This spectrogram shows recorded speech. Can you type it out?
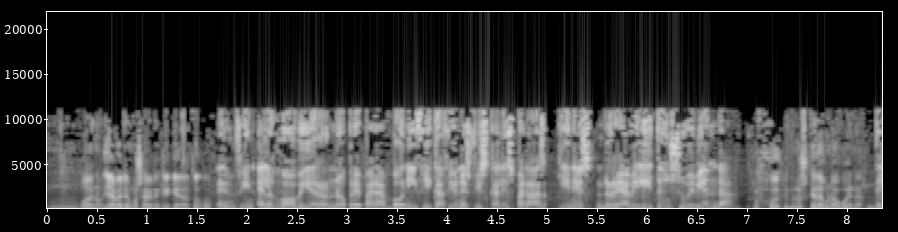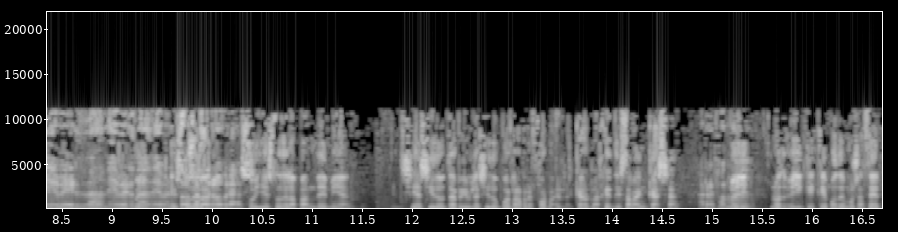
mm, bueno, ya veremos a ver en qué queda todo. En fin, el gobierno prepara bonificaciones fiscales para quienes rehabiliten su vivienda. Nos queda una buena. De verdad, de verdad, Oye, de verdad. Todos hacer obras. Oye, esto de la pandemia, si ha sido terrible, ha sido por la reforma. Claro, la gente estaba en casa. ¿A reforma? Oye, no, oye ¿qué, qué podemos hacer?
